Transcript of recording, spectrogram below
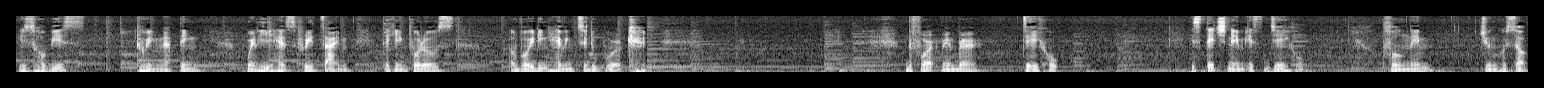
His hobbies doing nothing when he has free time, taking photos, avoiding having to do work. the fourth member, J Hope. His stage name is J Hope. Full name, Jung Hoseok.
